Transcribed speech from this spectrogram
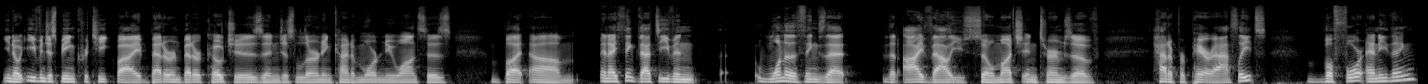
you know even just being critiqued by better and better coaches and just learning kind of more nuances. But um, and I think that's even one of the things that that I value so much in terms of how to prepare athletes. Before anything,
